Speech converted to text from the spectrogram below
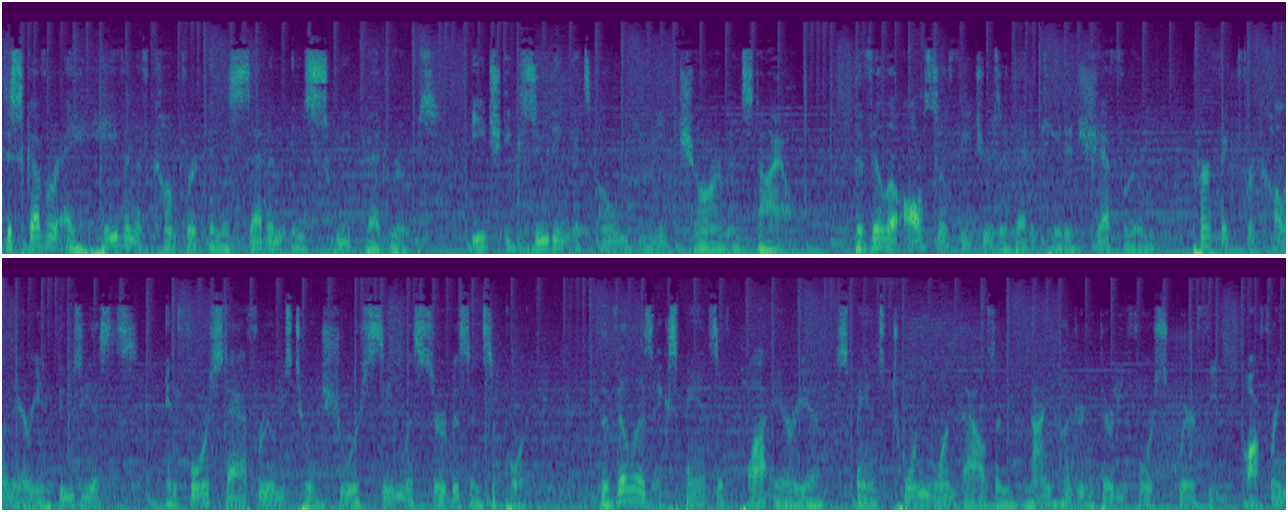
Discover a haven of comfort in the seven en-suite bedrooms, each exuding its own unique charm and style. The villa also features a dedicated chef room perfect for culinary enthusiasts, and four staff rooms to ensure seamless service and support. The villa's expansive plot area spans 21,934 square feet, offering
